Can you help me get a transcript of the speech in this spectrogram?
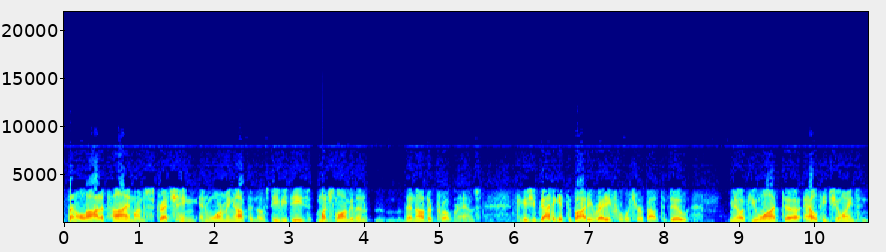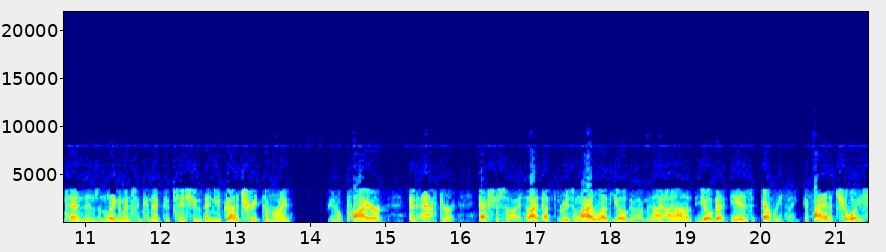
spent a lot of time on stretching and warming up in those DVDs, much longer than than other programs, because you've got to get the body ready for what you're about to do. You know, if you want uh, healthy joints and tendons and ligaments and connective tissue, then you've got to treat them right, you know, prior and after exercise. I, that's the reason why I love yoga. I mean, I, I honestly, yoga is everything. If I had a choice,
